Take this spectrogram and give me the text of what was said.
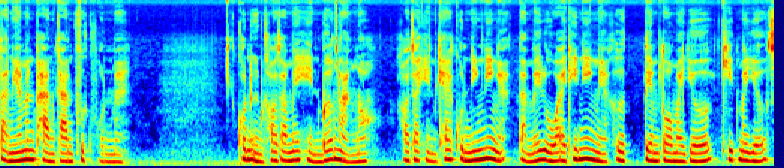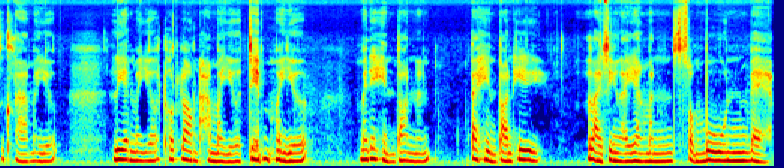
แต่เนี้ยมันผ่านการฝึกฝนมา คนอื่นเขาจะไม่เห็นเบื้องหลังเนาะ เขาจะเห็นแค่คุณนิ่งๆอะ่ะ แต่ไม่รู้ว่าไอ้ที่นิ่งเนี่ยคือเตรียมตัวมาเยอะ คิดมาเยอะ ศึกษามาเยอะ เรียนมาเยอะ ทดลองทำมาเยอะ เจ็บมาเยอะ ไม่ได้เห็นตอนนั้น แต่เห็นตอนที่ หลายสิ่งหลายอย่างมันสมบูรณ์แบบ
